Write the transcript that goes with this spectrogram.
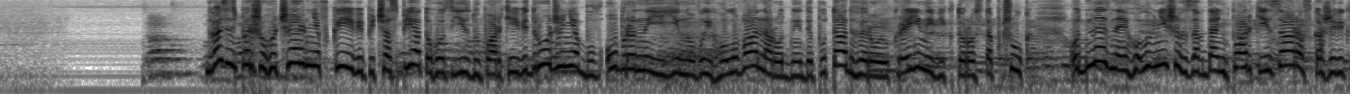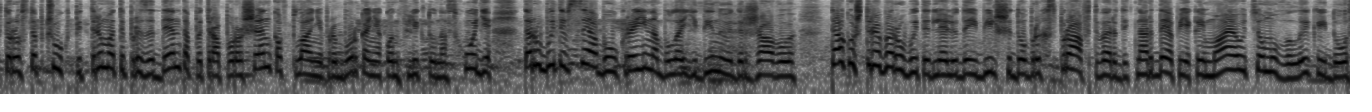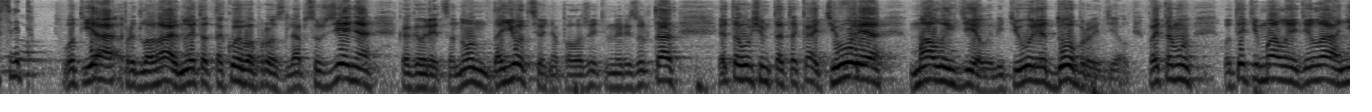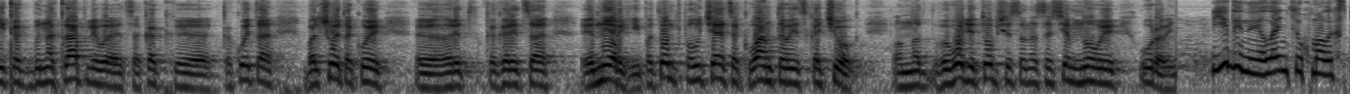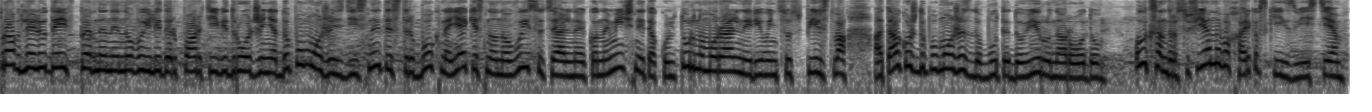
21 червня в Києві під час п'ятого з'їзду партії відродження був обраний її новий голова, народний депутат, герой України Віктор Остапчук. Одне з найголовніших завдань партії зараз, каже Віктор Остапчук, підтримати президента Петра Порошенка в плані приборкання конфлікту на сході та робити все, аби Україна була єдиною державою. Також треба робити для людей більше добрих справ, твердить нардеп, який має у цьому великий досвід. Вот я предлагаю, но это такой вопрос для обсуждения, как говорится, но он дает сегодня положительный результат. Это, в общем-то, такая теория малых дел или теория добрых дел. Поэтому вот эти малые дела, они как бы накапливаются, как э, какой-то большой такой, э, как говорится, энергии. Потом получается квантовый скачок. Он выводит общество на совсем новый уровень. Єдиний ланцюг малих справ для людей, впевнений новий лідер партії відродження, допоможе здійснити стрибок на якісно новий соціально-економічний та культурно-моральний рівень суспільства, а також допоможе здобути довіру народу. Олександра Софіянова, Харківські ізвістія.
